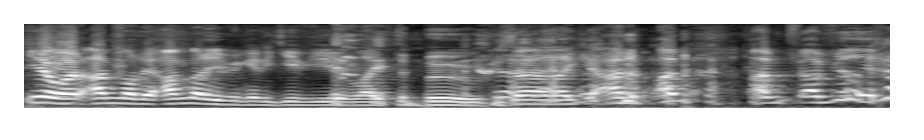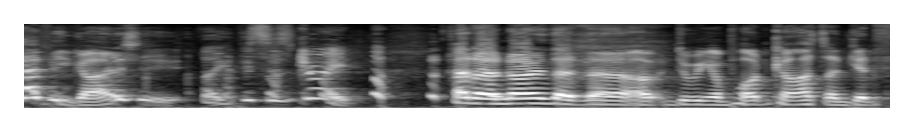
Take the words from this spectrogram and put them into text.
You know what? I'm not. I'm not even going to give you like the boo because I like. I'm, I'm. I'm. I'm really happy, guys. Like this is great. Had I known that uh, doing a podcast, I'd get.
